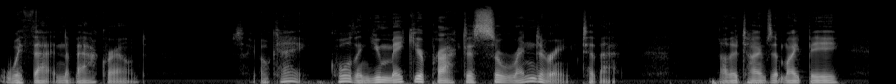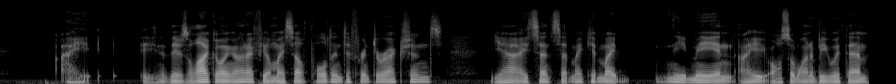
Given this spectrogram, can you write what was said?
with that in the background. It's like okay, cool. Then you make your practice surrendering to that. Other times it might be, I there's a lot going on. I feel myself pulled in different directions. Yeah, I sense that my kid might need me, and I also want to be with them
